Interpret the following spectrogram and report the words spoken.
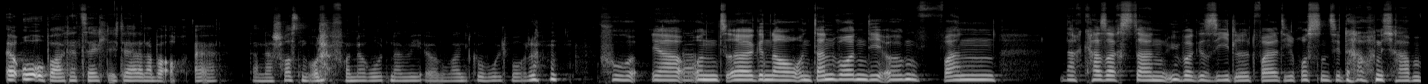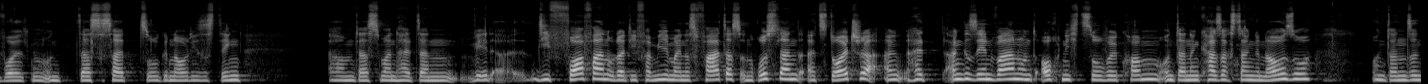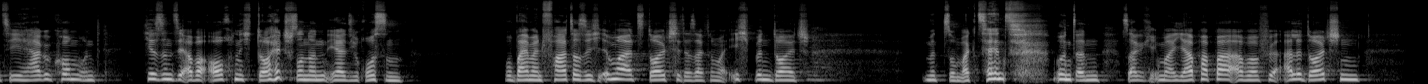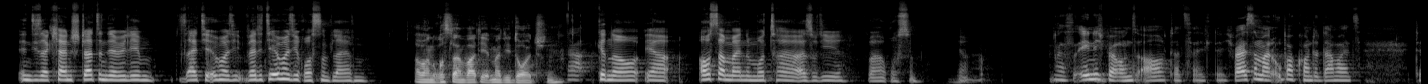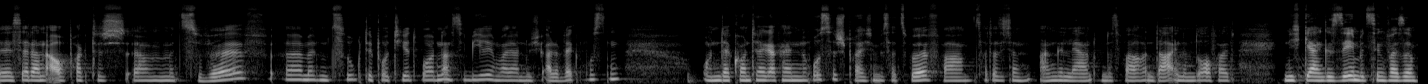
äh, Uropa tatsächlich, der dann aber auch äh, dann erschossen wurde von der Roten Armee irgendwann geholt wurde. Puh, ja, ja. und äh, genau, und dann wurden die irgendwann nach Kasachstan übergesiedelt, weil die Russen sie da auch nicht haben wollten. Und das ist halt so genau dieses Ding, ähm, dass man halt dann die Vorfahren oder die Familie meines Vaters in Russland als Deutsche an, halt angesehen waren und auch nicht so willkommen und dann in Kasachstan genauso. Und dann sind sie hergekommen und hier sind sie aber auch nicht deutsch, sondern eher die Russen. Wobei mein Vater sich immer als Deutsch sieht. Er sagt immer, ich bin Deutsch. Mit so einem Akzent. Und dann sage ich immer, ja, Papa, aber für alle Deutschen in dieser kleinen Stadt, in der wir leben, seid ihr immer die, werdet ihr immer die Russen bleiben. Aber in Russland wart ihr immer die Deutschen. Ja. Genau, ja. Außer meine Mutter, also die war Russin. Ja. Das ist ähnlich bei uns auch tatsächlich. Ich weiß noch, mein Opa konnte damals der ist ja dann auch praktisch ähm, mit zwölf äh, mit dem Zug deportiert worden nach Sibirien, weil dann durch alle weg mussten. Und der konnte ja gar kein Russisch sprechen, bis er zwölf war. Das hat er sich dann angelernt und das war da in dem Dorf halt nicht gern gesehen, beziehungsweise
